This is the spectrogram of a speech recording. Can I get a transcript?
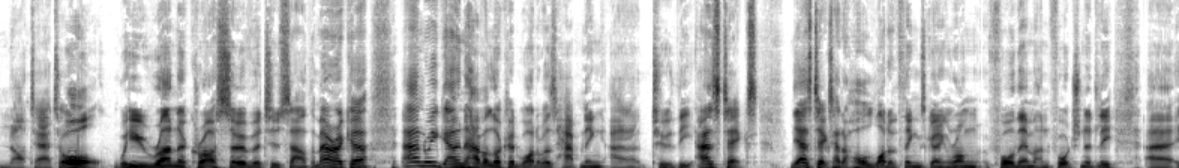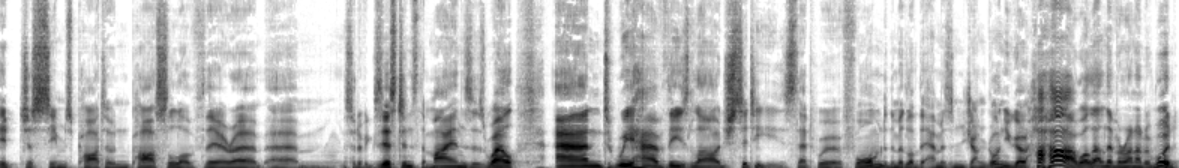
Not at all. We run across over to South America and we go and have a look at what was happening uh, to the Aztecs. The Aztecs had a whole lot of things going wrong for them, unfortunately. Uh, it just seems part and parcel of their uh, um, sort of existence, the Mayans as well. And we have these large cities that were formed in the middle of the Amazon jungle, and you go, ha ha, well, they'll never run out of wood.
